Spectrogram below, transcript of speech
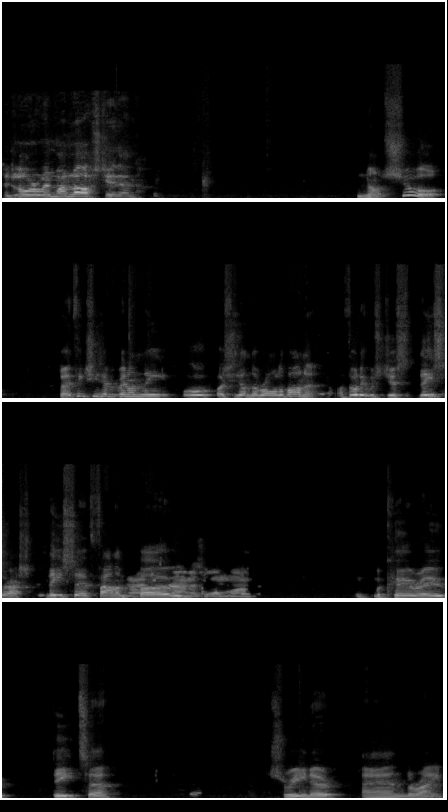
Did Laura win one last year then? Not sure. Don't think she's ever been on the or or she's on the roll of honour. I thought it was just Lisa Ash, Lisa Fallon No, Beau, Sam has won one. Mikuru, Dieter, Trina, and Lorraine.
